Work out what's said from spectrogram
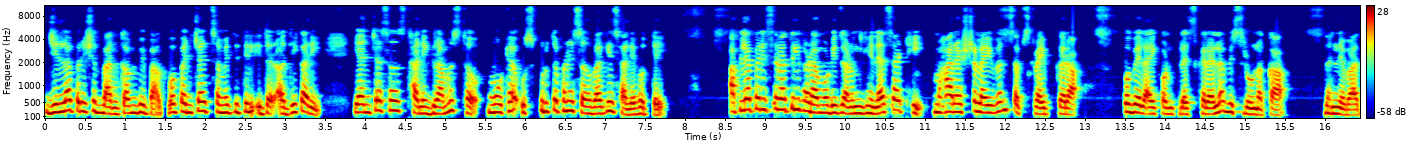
जिल्हा परिषद बांधकाम विभाग व पंचायत समितीतील इतर अधिकारी यांच्यासह स्थानिक ग्रामस्थ मोठ्या उत्स्फूर्तपणे सहभागी झाले होते. आपल्या परिसरातील घडामोडी जाणून घेण्यासाठी महाराष्ट्र लाईव्ह सबस्क्राईब करा व बेल आयकॉन प्रेस करायला विसरू नका. धन्यवाद.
